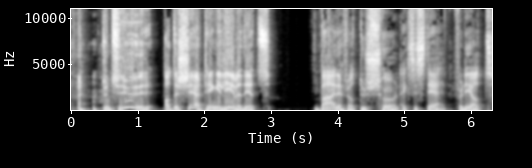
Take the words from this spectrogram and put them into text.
Du tror at det skjer ting i livet ditt bare for at du sjøl eksisterer. Fordi at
